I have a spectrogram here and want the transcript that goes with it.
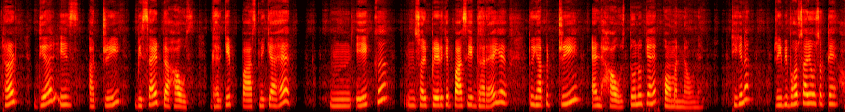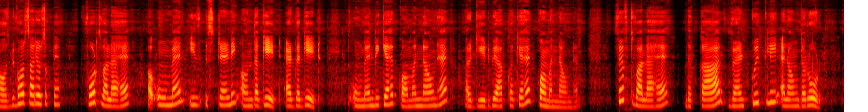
Third there is a tree beside the house घर के पास में क्या है? एक सॉरी पेड़ के पास ही एक घर है ये। तो यहाँ पे ट्री एंड हाउस दोनों क्या है? कॉमन नाउन है। ठीक है ना? ट्री भी बहुत सारे हो सकते हैं हाउस भी बहुत सारे हो सकते हैं। फोर्थ वाला है a women is standing on the gate at the gate तो वूमेन भी क्या है? कॉमन नाउन है, और गेट भी आपका क्या है? कॉमन नाउन है। फिफ्थ वाला है the car went quickly along the road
